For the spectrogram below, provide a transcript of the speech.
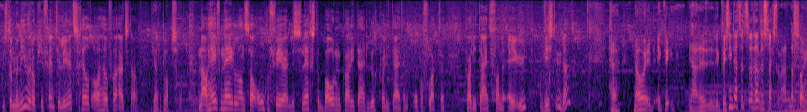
Dus de manier waarop je ventileert scheelt al heel veel uitstoot? Ja, dat klopt. Nou heeft Nederland zo ongeveer de slechtste bodemkwaliteit, luchtkwaliteit en oppervlaktekwaliteit van de EU. Wist u dat? nou, ik, ik, ja, ik wist niet dat het, dat het slechtste waren. Dat sorry.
